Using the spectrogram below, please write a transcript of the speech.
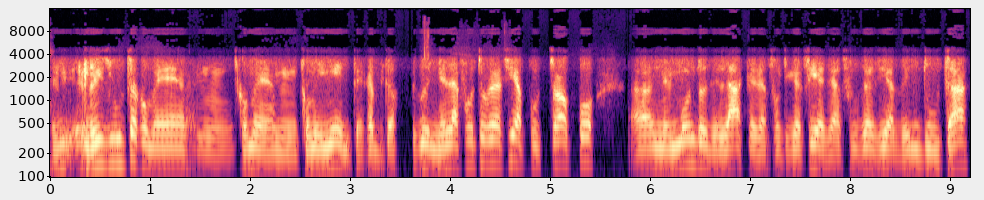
ri- risulta come, come, come niente, capito? Cui nella fotografia purtroppo, eh, nel mondo dell'arte della fotografia e della fotografia venduta,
